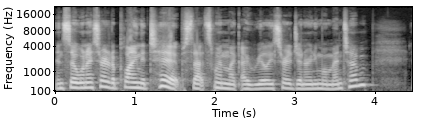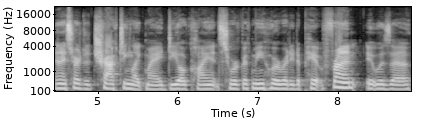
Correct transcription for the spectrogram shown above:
And so when I started applying the tips, that's when like I really started generating momentum and I started attracting like my ideal clients to work with me who are ready to pay up front. It was a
